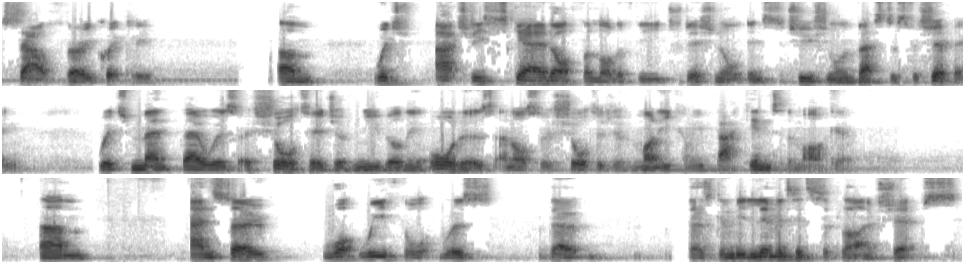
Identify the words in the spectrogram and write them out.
south very quickly, um, which actually scared off a lot of the traditional institutional investors for shipping, which meant there was a shortage of new building orders and also a shortage of money coming back into the market. Um, and so what we thought was that there's going to be limited supply of ships.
